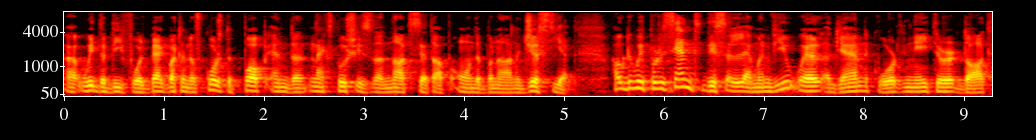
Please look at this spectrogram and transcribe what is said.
uh, with the default back button. Of course, the pop and the next push is not set up on the banana just yet. How do we present this lemon view? Well, again, coordinator dot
